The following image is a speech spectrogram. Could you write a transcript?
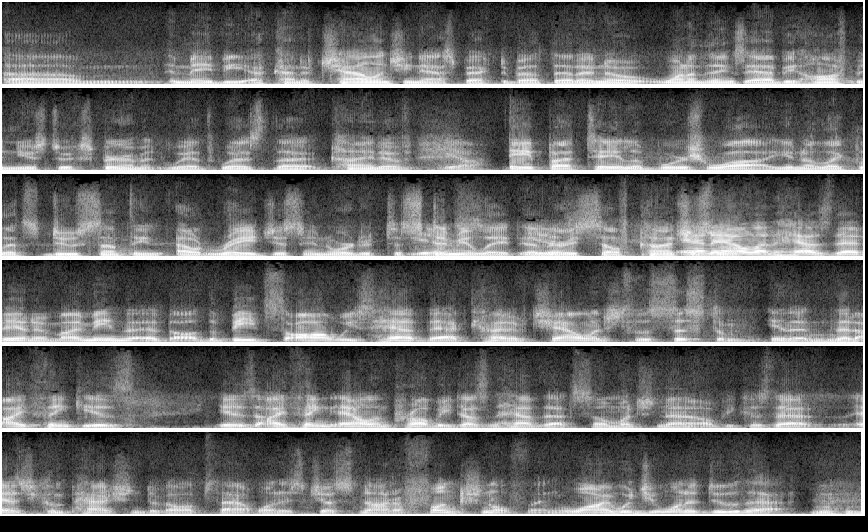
um, maybe a kind of challenging aspect about that. I know one of the things Abbie Hoffman used to experiment with was the kind of yeah. épate le bourgeois, you know, like let's do something outrageous in order to stimulate a yes. very self-conscious. And Allen has that in him. I mean, the, the, Beats always had that kind of challenge to the system in it mm-hmm. that I think is is I think Allen probably doesn't have that so much now because that as compassion develops, that one is just not a functional thing. Why mm-hmm. would you want to do that? Mm-hmm.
